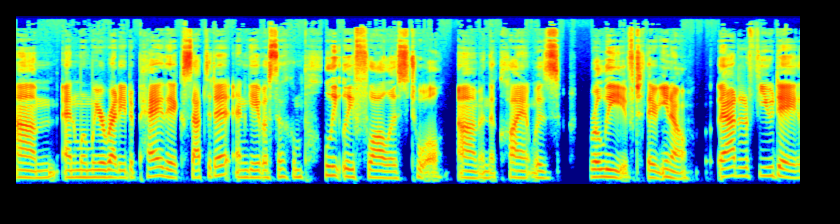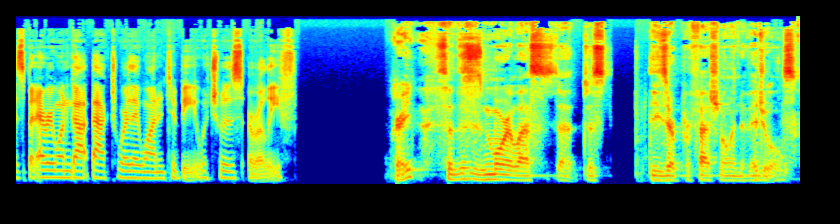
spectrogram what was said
Um, and when we were ready to pay, they accepted it and gave us a completely flawless tool. Um, and the client was relieved. They, you know, added a few days, but everyone got back to where they wanted to be, which was a relief. Great. So this is more or less uh, just these are professional individuals.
